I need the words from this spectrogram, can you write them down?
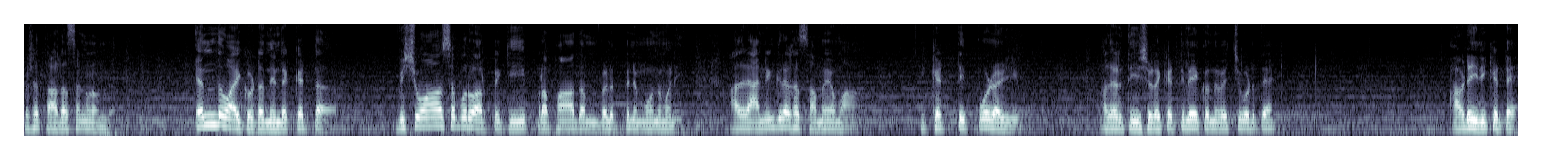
പക്ഷെ തടസ്സങ്ങളുണ്ട്. എന്തുമായിക്കോട്ടെ നിന്റെ കെട്ട് വിശ്വാസപൂർവം അർപ്പിക്കുക ഈ പ്രഭാതം വെളുപ്പിന് മൂന്ന് മണി. അതൊരു അനുഗ്രഹ സമയമാണ്. ഈ കെട്ടിപ്പോഴഴിയും. അതെടുത്ത് ഈശോയുടെ കെട്ടിലേക്കൊന്ന് വെച്ചു കൊടുത്തേ. അവിടെ ഇരിക്കട്ടെ.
